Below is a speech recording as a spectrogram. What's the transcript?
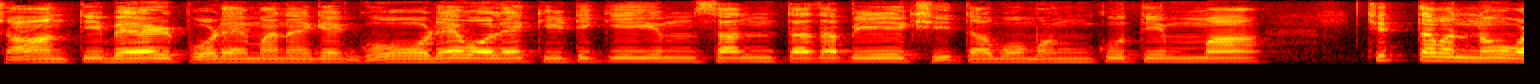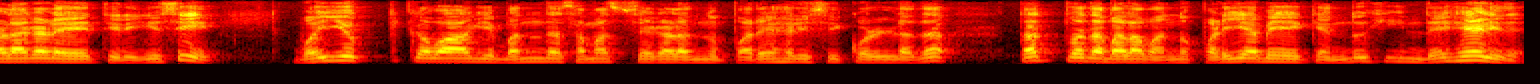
ಶಾಂತಿ ಬೇಳ್ಪೊಡೆ ಮನೆಗೆ ಗೋಡೆ ಒಲೆ ಕಿಟಿಕಿಯಿಂ ಸಂತತಪೇಕ್ಷಿತವು ಮಂಕುತಿಮ್ಮ. ಚಿತ್ತವನ್ನು ಒಳಗಡೆ ತಿರುಗಿಸಿ ವೈಯಕ್ತಿಕವಾಗಿ ಬಂದ ಸಮಸ್ಯೆಗಳನ್ನು ಪರಿಹರಿಸಿಕೊಳ್ಳದ ತತ್ವದ ಬಲವನ್ನು ಪಡೆಯಬೇಕೆಂದು ಹಿಂದೆ ಹೇಳಿದೆ.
